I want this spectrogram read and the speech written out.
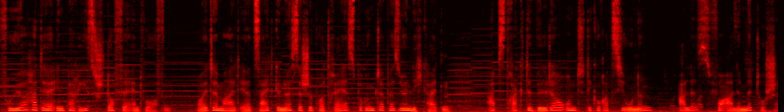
Früher hat er in Paris Stoffe entworfen. Heute malt er zeitgenössische Porträts berühmter Persönlichkeiten, abstrakte Bilder und Dekorationen, alles vor allem mit Tusche.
